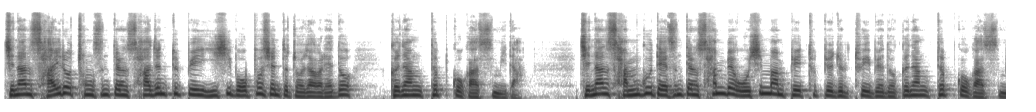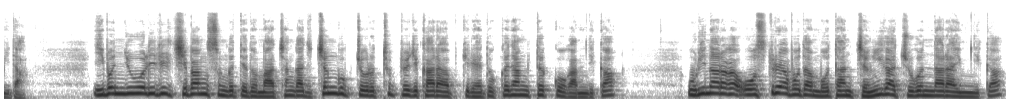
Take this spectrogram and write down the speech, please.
지난 4.15 총선 때는 사전투표의 25% 조작을 해도 그냥 덮고 갔습니다. 지난 3구 대선 때는 350만 표의 투표지를 투입해도 그냥 덮고 갔습니다. 이번 6월 1일 지방선거 때도 마찬가지 전국적으로 투표지 갈아엎기를 해도 그냥 덮고 갑니까? 우리나라가 오스트리아보다 못한 정의가 죽은 나라입니까?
